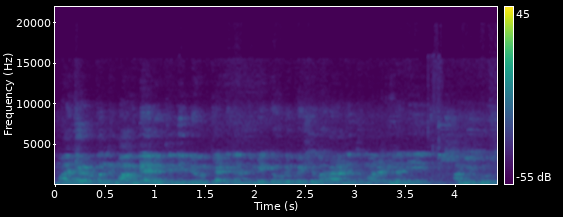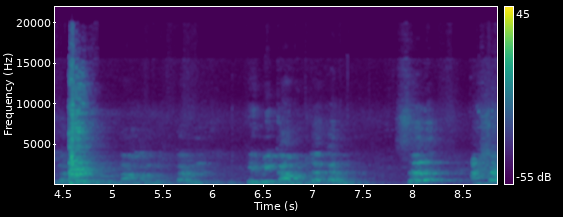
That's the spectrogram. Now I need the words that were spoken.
माझ्याकडे पण ती मागणी आली होती दिली त्या ठिकाणी तुम्ही केवढे पैसे भरा आणि तुम्हाला ठिकाणी आम्ही पुरस्कार आम्हाला नको. कारण हे मी का म्हटलं? कारण सर अशा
